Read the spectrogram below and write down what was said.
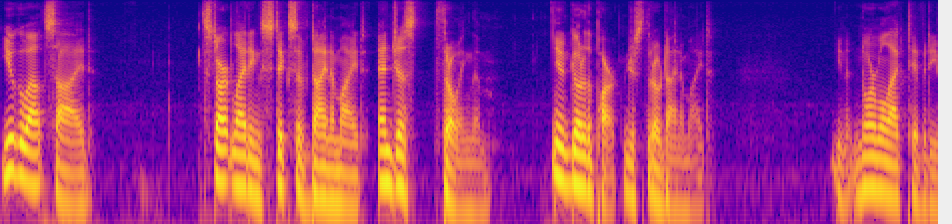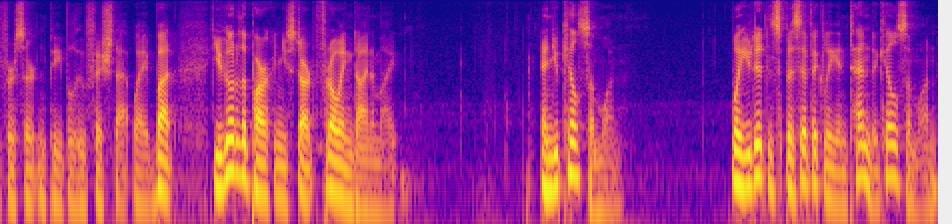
you go outside, start lighting sticks of dynamite, and just throwing them. You know, go to the park and just throw dynamite. You know, normal activity for certain people who fish that way. But you go to the park and you start throwing dynamite, and you kill someone. Well, you didn't specifically intend to kill someone.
